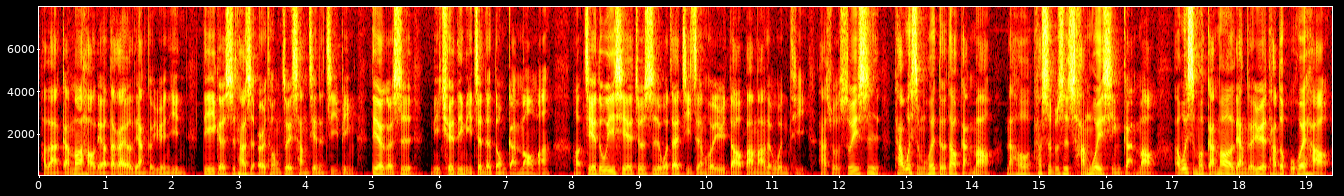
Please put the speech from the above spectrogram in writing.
好啦，感冒好聊，大概有两个原因。第一个是它是儿童最常见的疾病，第二个是你确定你真的懂感冒吗？好，解读一些就是我在急诊会遇到爸妈的问题。他说，苏医师，他为什么会得到感冒？然后他是不是肠胃型感冒？啊，为什么感冒了两个月他都不会好？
